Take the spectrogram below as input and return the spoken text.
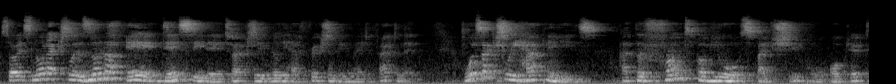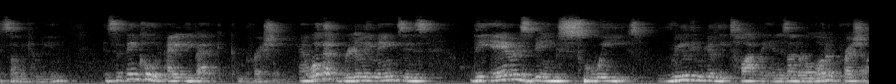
So it's not actually there's not enough air density there to actually really have friction being a major factor there. What's actually happening is at the front of your spaceship or object, or something coming in, it's a thing called adiabatic compression. And what that really means is the air is being squeezed really, really tightly and is under a lot of pressure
